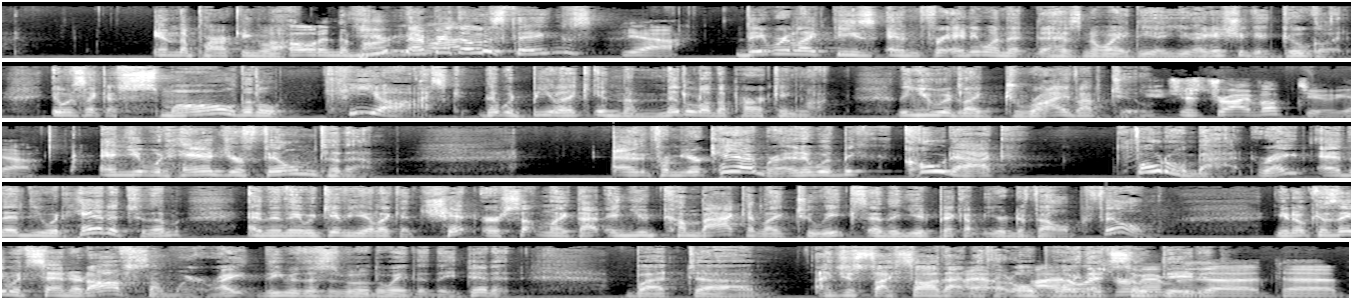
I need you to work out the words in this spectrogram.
in the parking lot. Oh, in the parking you remember lot? those things? Yeah. They were like these, and for anyone that has no idea, you, I guess you could Google it. It was like a small little kiosk that would be like in the middle of the parking lot that you would like drive up to, You Just drive up to, yeah. and you would hand your film to them, and from your camera, and it would be Kodak Fotomat, right? And then you would hand it to them, and then they would give you like a chit or something like that, and you'd come back in like two weeks, and then you'd pick up your developed film, you know, because they would send it off somewhere, right? This is the way that they did it. But uh, I just I saw that and I, thought, oh boy, that's so dated. the the.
